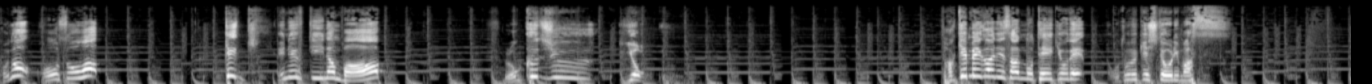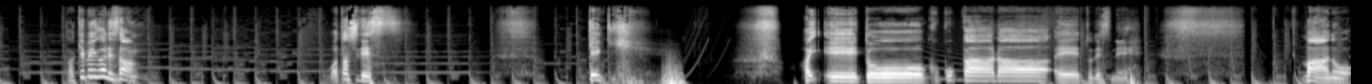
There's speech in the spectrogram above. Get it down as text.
この放送は元気 NFT ナンバー64竹メガネさんの提供でお届けしております。竹メガネさん私です。元気。はいえーとここからえーとですね。まああの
